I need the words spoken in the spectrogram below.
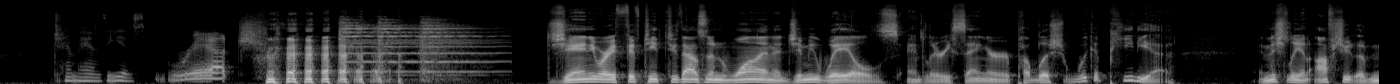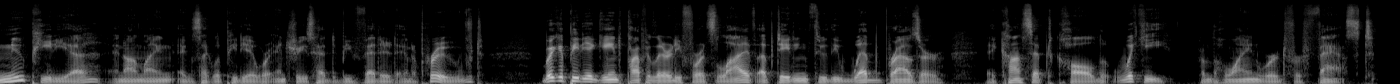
chimpanzee is rich. January 15th, 2001, Jimmy Wales and Larry Sanger publish Wikipedia, initially an offshoot of Nupedia, an online encyclopedia where entries had to be vetted and approved. Wikipedia gained popularity for its live updating through the web browser, a concept called wiki, from the Hawaiian word for fast.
